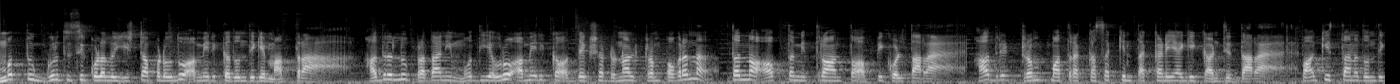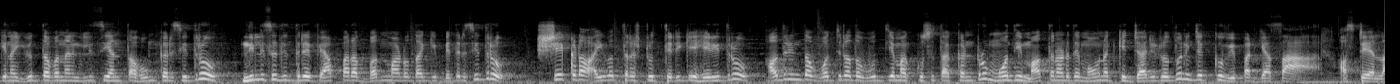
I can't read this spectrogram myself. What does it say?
ಮತ್ತು ಗುರುತಿಸಿಕೊಳ್ಳಲು ಇಷ್ಟಪಡುವುದು ಅಮೆರಿಕದೊಂದಿಗೆ ಮಾತ್ರ. ಅದರಲ್ಲೂ ಪ್ರಧಾನಿ ಮೋದಿಯವರು ಅಮೆರಿಕ ಅಧ್ಯಕ್ಷ ಡೊನಾಲ್ಡ್ ಟ್ರಂಪ್ ಅವರನ್ನ ತನ್ನ ಆಪ್ತ ಮಿತ್ರ ಅಂತ ಅಪ್ಪಿಕೊಳ್ತಾರೆ ಆದ್ರೆ ಟ್ರಂಪ್ ಮಾತ್ರ ಕಸಕ್ಕಿಂತ ಕಡೆಯಾಗಿ ಕಾಣ್ತಿದ್ದಾರೆ. ಪಾಕಿಸ್ತಾನದೊಂದಿಗಿನ ಯುದ್ಧವನ್ನ ನಿಲ್ಲಿಸಿ ಅಂತ ಹುಂಕರಿಸಿದ್ರು, ನಿಲ್ಲಿಸದಿದ್ರೆ ವ್ಯಾಪಾರ ಬಂದ್ ಮಾಡೋದಾಗಿ ಬೆದರಿಸಿದ್ರು, ಶೇಕಡ ಐವತ್ತರಷ್ಟು ತೆರಿಗೆ ಹೇರಿದ್ರು ಅದರಿಂದ ವಜ್ರದ ಉದ್ಯಮ ಕುಸಿತ ಕಂಡ್ರು ಮೋದಿ ಮಾತನಾಡದೆ ಮೌನಕ್ಕೆ ಜಾರಿರೋದು ನಿಜಕ್ಕೂ ವಿಪರ್ಯಾಸ. ಅಷ್ಟೇ ಅಲ್ಲ,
